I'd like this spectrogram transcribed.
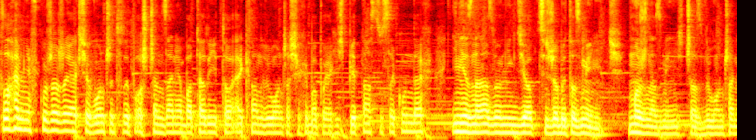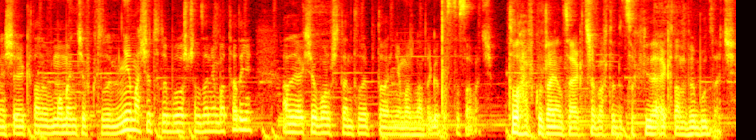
Trochę mnie wkurza, że jak się włączy tryb oszczędzania baterii, to ekran wyłącza się chyba po jakichś 15 sekundach i nie znalazłem nigdzie opcji, żeby to zmienić. Można zmienić czas wyłączania się ekranu w momencie, w którym nie ma się trybu oszczędzania baterii, ale jak się włączy ten tryb, to nie można tego dostosować. Trochę wkurzające, jak trzeba wtedy co chwilę ekran wybudzać.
